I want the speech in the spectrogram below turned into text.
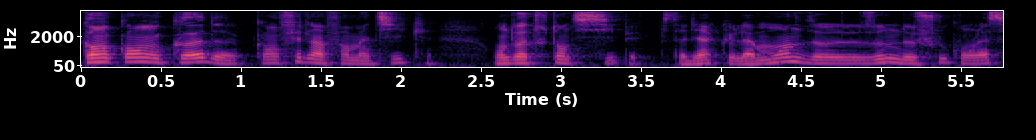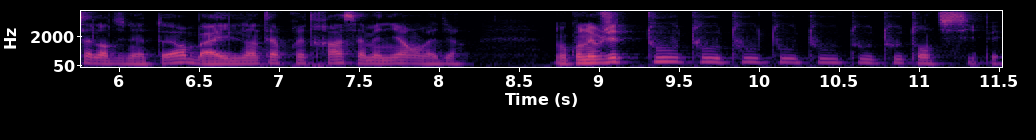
quand, on code, quand on fait de l'informatique, on doit tout anticiper. C'est-à-dire que la moindre zone de flou qu'on laisse à l'ordinateur, bah, il l'interprétera à sa manière, on va dire. Donc on est obligé de tout, tout, tout, tout, tout, tout, tout anticiper.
